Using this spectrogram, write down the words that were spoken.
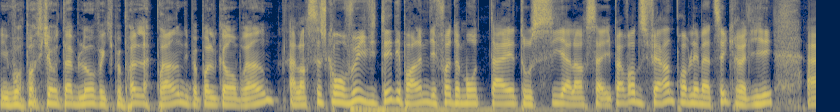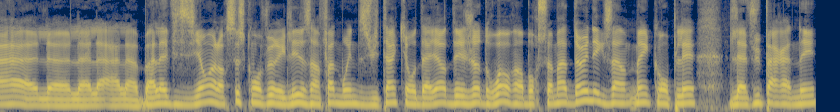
Ils voient pas ce qu'il y a au tableau, fait qu'il peut pas l'apprendre, il peut pas le comprendre. Alors, c'est ce qu'on veut éviter, des problèmes des fois de maux de tête aussi. Alors, ça, il peut y avoir différentes problématiques reliées à la, la- la- à la- à la vision. Alors, c'est ce qu'on veut régler. Les enfants de moins de 18 ans qui ont d'ailleurs déjà droit au remboursement d'un examen complet de la vue par année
